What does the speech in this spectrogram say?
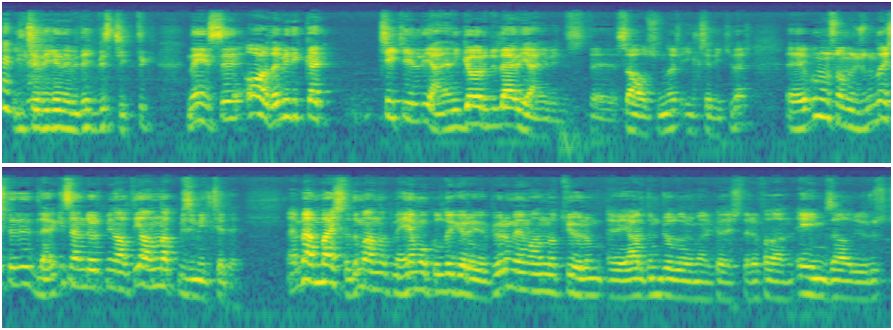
İlçede gene bir tek biz çıktık. Neyse orada bir dikkat çekildi yani. Hani gördüler yani beni e, sağ olsunlar ilçedekiler. E, bunun sonucunda işte dediler ki sen 4006'yı anlat bizim ilçede. Yani ben başladım anlatmaya. Hem okulda görev yapıyorum hem anlatıyorum. e, yardımcı oluyorum arkadaşlara falan. E-imza alıyoruz.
